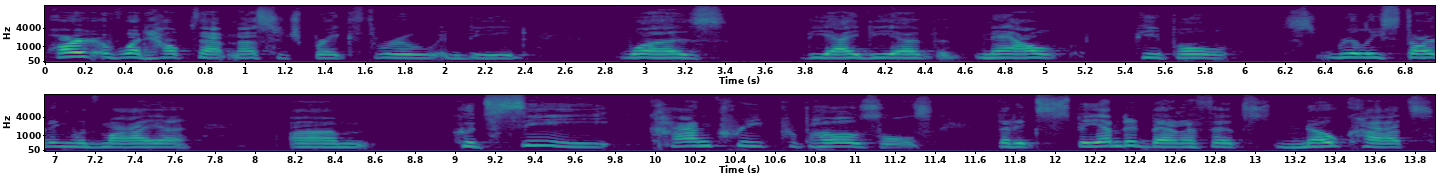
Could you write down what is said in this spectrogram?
part of what helped that message break through, indeed, was the idea that now people, really starting with Maya, um, could see concrete proposals that expanded benefits, no cuts,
